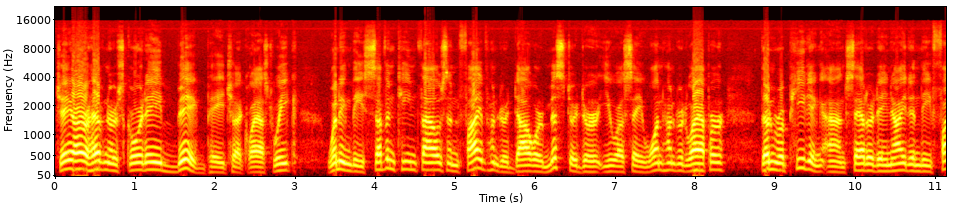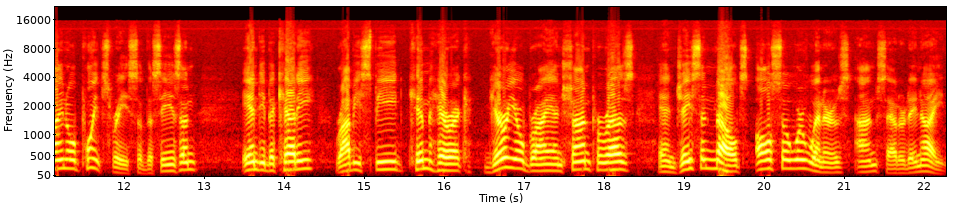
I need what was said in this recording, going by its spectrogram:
J.R. Hevner scored a big paycheck last week, winning the $17,500 Mr. Dirt USA 100 lapper, then repeating on Saturday night in the final points race of the season. Andy Bachetti, Robbie Speed, Kim Herrick, Gary O'Brien, Sean Perez, and Jason Meltz also were winners on Saturday night.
